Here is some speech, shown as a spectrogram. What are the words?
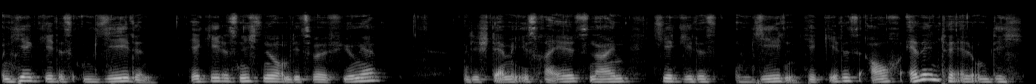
und hier geht es um jeden. Hier geht es nicht nur um die zwölf Jünger und die Stämme Israels, nein, hier geht es um jeden. Hier geht es auch eventuell um dich,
